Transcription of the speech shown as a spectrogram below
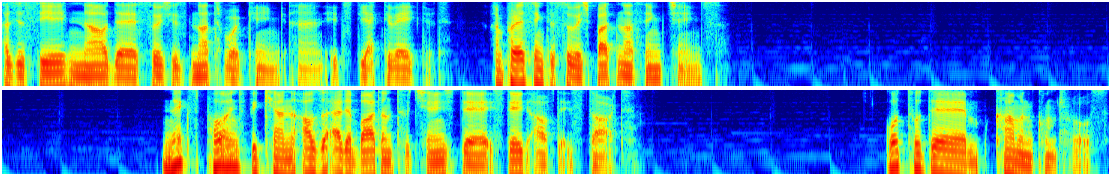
As you see, now the switch is not working and it's deactivated. I'm pressing the switch, but nothing changes. Next point, we can also add a button to change the state of the start. Go to the common controls.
